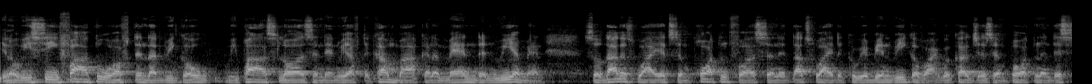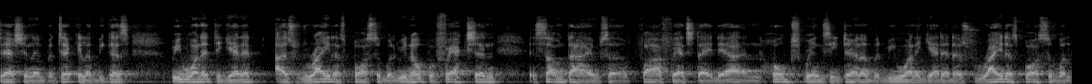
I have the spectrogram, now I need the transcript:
You know, we see far too often that we go, we pass laws, and then we have to come back and amend and re-amend. So that is why it's important for us, and that's why the Caribbean Week of Agriculture is important in this session in particular, because we wanted to get it as right as possible. We know perfection is sometimes a far-fetched idea, and hope springs eternal, but we want to get it as right as possible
